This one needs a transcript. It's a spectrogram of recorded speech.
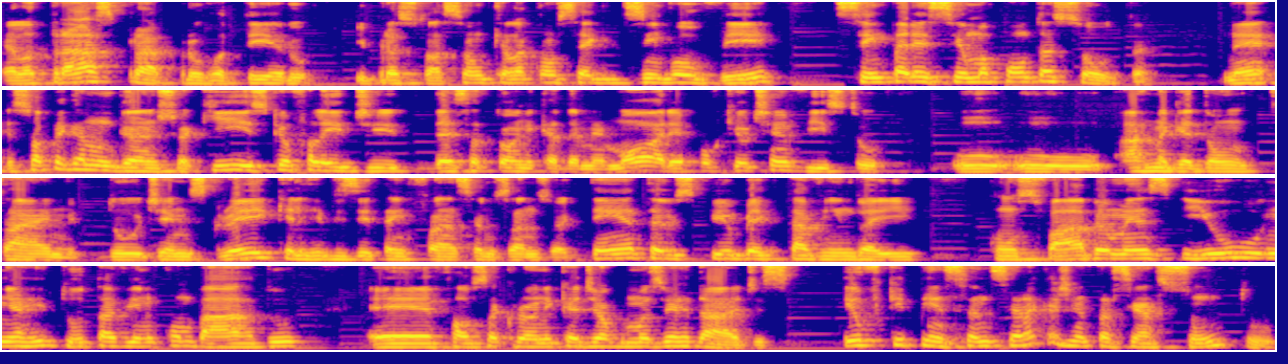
Ela traz para o roteiro e para a situação que ela consegue desenvolver sem parecer uma ponta solta. Né? Só pegando um gancho aqui, isso que eu falei de, dessa tônica da memória, porque eu tinha visto o, o, Armageddon Time do James Gray, que ele revisita a infância nos anos 80, o Spielberg tá vindo aí com os Fabelmans e o Inharitu tá vindo com Bardo, é, Falsa Crônica de Algumas Verdades. Eu fiquei pensando, será que a gente tá sem assunto?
